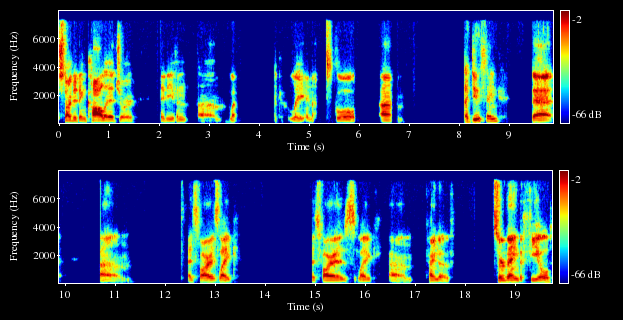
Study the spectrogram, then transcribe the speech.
started in college or maybe even um, like, like late in school. Um, I do think that um, as far as like as far as like um, kind of surveying the field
